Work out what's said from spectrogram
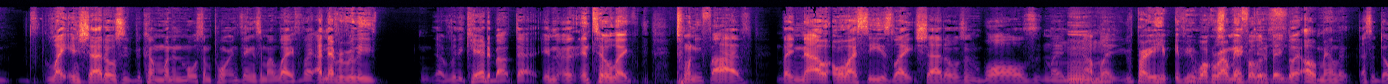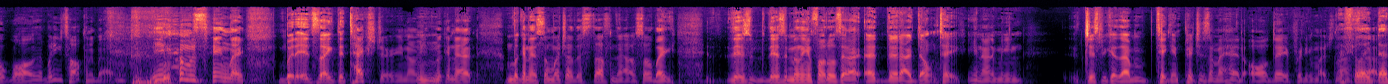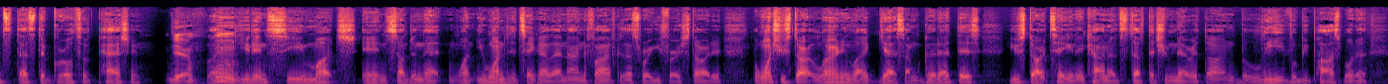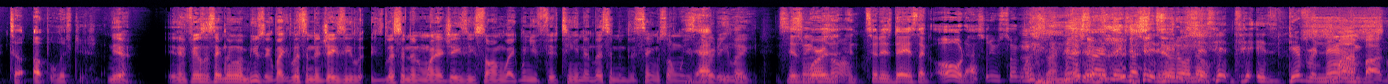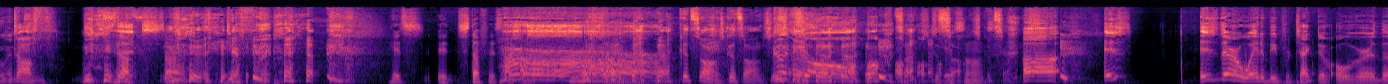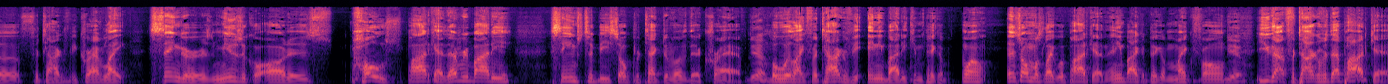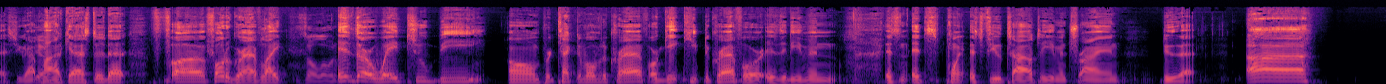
light and shadows has become one of the most important things in my life. Like I never really, know, really cared about that in, uh, until like 25. Like now, all I see is light, shadows, and walls. And like, you know, I'm like, you probably if you walk around me for a little bit, you're like, oh man, look, that's a dope wall. Like, what are you talking about? you know what I'm saying? Like, but it's like the texture. You know, I'm looking at I'm looking at so much other stuff now. So like, there's there's a million photos that I uh, that I don't take. You know what I mean? Just because I'm taking pictures in my head all day, pretty much. I feel like that's that's the growth of passion. yeah. Like Mm. you didn't see much in something that one, you wanted to take out of that nine to five because that's where you first started. But once you start learning, like yes, I'm good at this, you start taking in kind of stuff that you never thought and believe would be possible to to uplift yourself. Yeah. And it feels the same thing with music. Like listen to Jay Z, listen to one of Jay Z's song like when you're 15 and listening to the same song when you're 30. Like it's the same words song. to this day. It's like, oh, that's what he was talking about. there's certain things I Shit still hit- don't know. hit- it's different now. mind-boggling. Stuff. Stuff. Sorry. Different. Hits it. Stuff hits. different. Good songs. Good songs. Good song. Good songs. Good songs. songs. Good songs. Uh, is is there a way to be protective over the photography craft? Like singers, musical artists, hosts, podcasts, everybody seems to be so protective of their craft. Yeah. But with like photography, anybody can pick up. Well, it's almost like with podcasts. Anybody can pick up a microphone. Yeah. You got photographers that podcast. You got Yeah. podcasters that uh, photograph. Like, It's all over the is there a way to be um protective over the craft or gatekeep the craft, or is it even it's it's point it's futile to even try and do that? Uh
